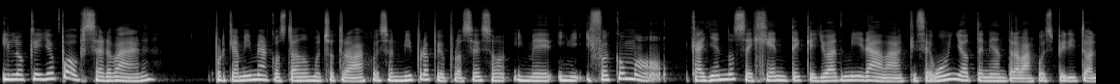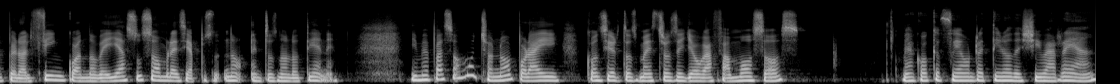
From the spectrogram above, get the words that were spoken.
Y lo que yo puedo observar, porque a mí me ha costado mucho trabajo eso en mi propio proceso, y, me, y fue como cayéndose gente que yo admiraba, que según yo tenían trabajo espiritual, pero al fin cuando veía su sombra decía, pues no, entonces no lo tienen. Y me pasó mucho, ¿no? Por ahí con ciertos maestros de yoga famosos. Me acuerdo que fui a un retiro de Shiva Rea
